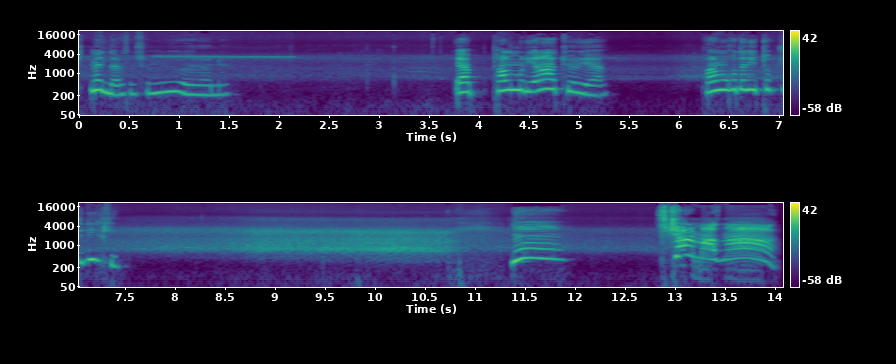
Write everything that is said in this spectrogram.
Gitmediler aslında sömürüyor herhalde. Ya Palmer yana atıyor ya. Palmer o kadar iyi topçu değil ki. Ne? Sıçarım ağzına.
